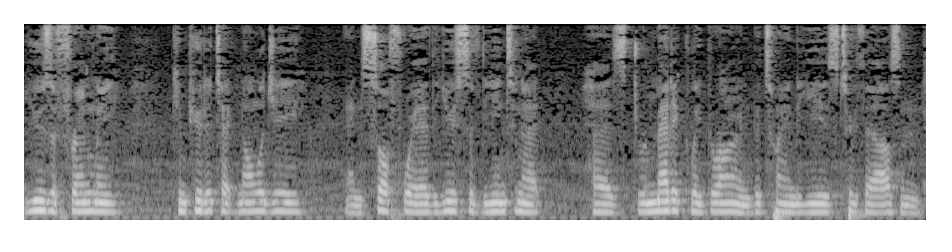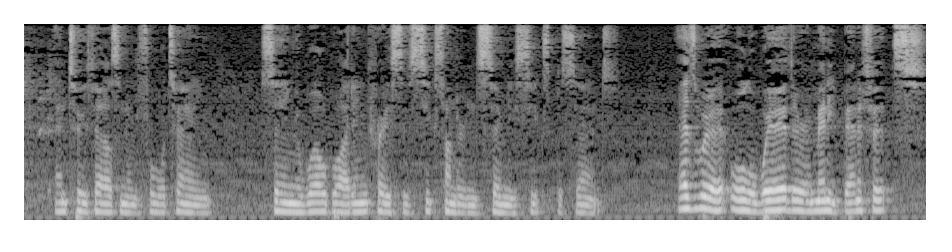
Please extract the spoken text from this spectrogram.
user friendly computer technology and software, the use of the internet has dramatically grown between the years 2000 and 2014, seeing a worldwide increase of 676%. As we're all aware, there are many benefits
